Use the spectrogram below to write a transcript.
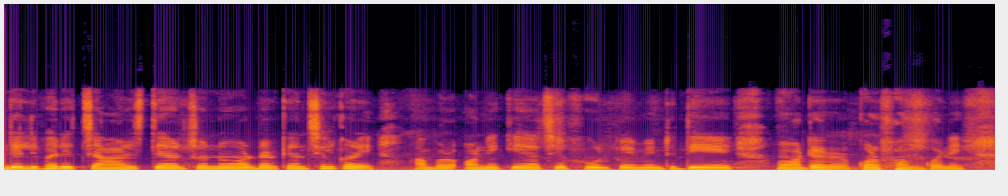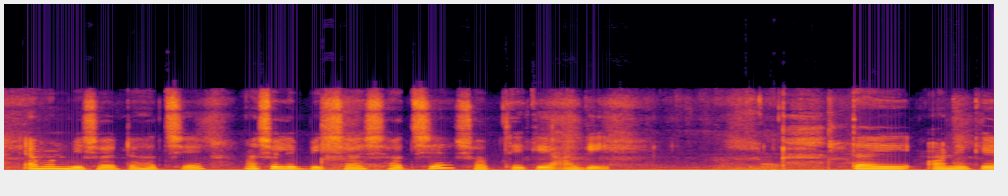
ডেলিভারি চার্জ দেওয়ার জন্য অর্ডার ক্যান্সেল করে, আবার অনেকে আছে ফুল পেমেন্ট দিয়ে অর্ডার কনফার্ম করে। এমন বিষয়টা হচ্ছে, আসলে বিশ্বাস হচ্ছে সব থেকে আগেই। তাই অনেকে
